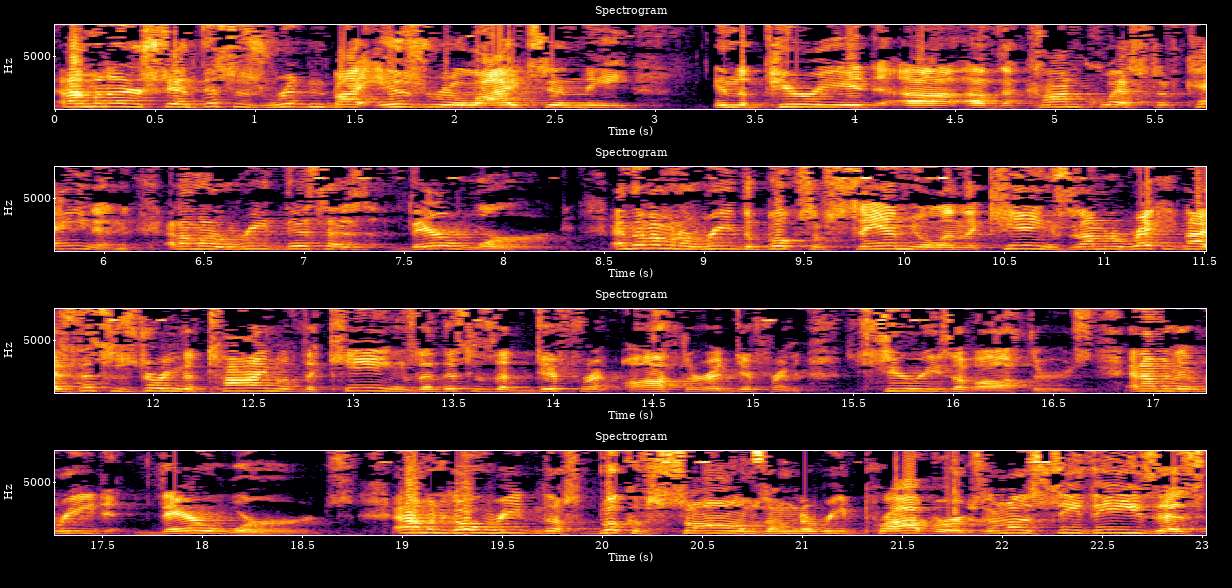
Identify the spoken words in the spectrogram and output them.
And I'm going to understand this is written by Israelites in the in the period uh, of the conquest of Canaan. And I'm going to read this as their word. And then I'm going to read the books of Samuel and the Kings, and I'm going to recognize this is during the time of the Kings, and this is a different author, a different series of authors. And I'm going to read their words. And I'm going to go read the book of Psalms, I'm going to read Proverbs, I'm going to see these as,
